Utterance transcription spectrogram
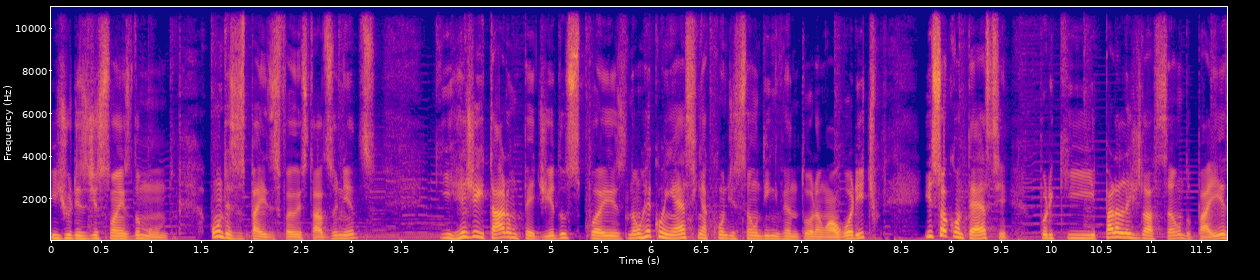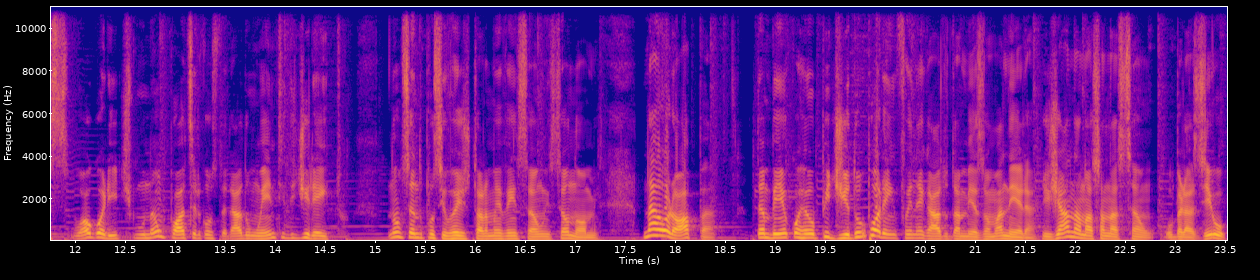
e jurisdições do mundo. Um desses países foi os Estados Unidos, que rejeitaram pedidos pois não reconhecem a condição de inventor a um algoritmo. Isso acontece porque, para a legislação do país, o algoritmo não pode ser considerado um ente de direito, não sendo possível registrar uma invenção em seu nome. Na Europa, também ocorreu o pedido, porém foi negado da mesma maneira. Já na nossa nação, o Brasil,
